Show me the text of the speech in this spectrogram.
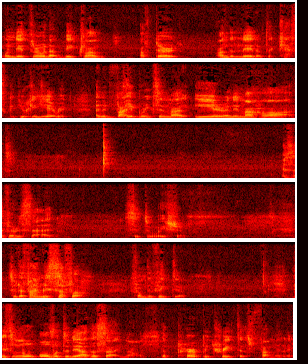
when they throw that big clump of dirt on the lid of the casket. You can hear it, and it vibrates in my ear and in my heart. It's a very sad situation. So the family suffer from the victim. Let's move over to the other side now, the perpetrator's family.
